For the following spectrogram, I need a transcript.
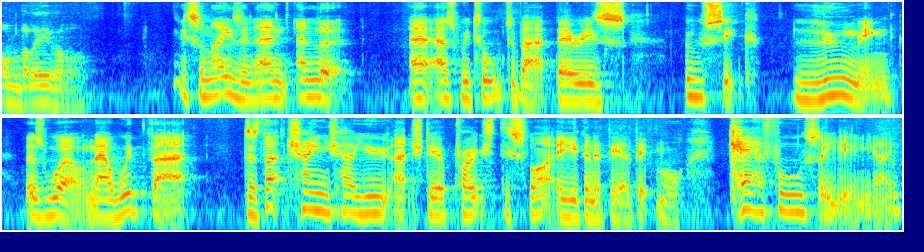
Unbelievable. It's amazing. And, and look, as we talked about, there is Usyk looming as well. Now, with that, does that change how you actually approach this fight? Are you going to be a bit more careful so you, you know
